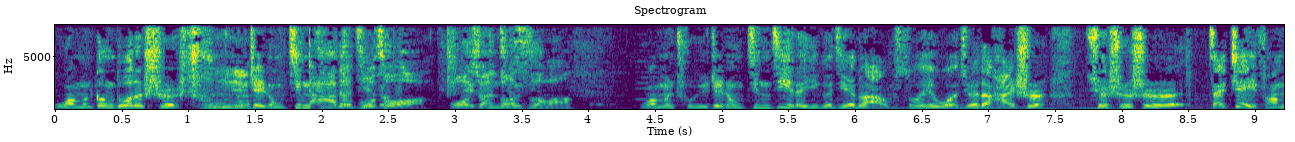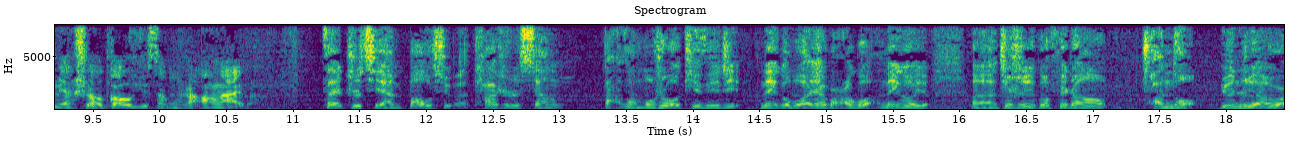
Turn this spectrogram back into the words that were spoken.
我们更多的是处于这种竞技的不错，我选择死亡。我们处于这种竞技的一个阶段，所以我觉得还是确实是在这一方面是要高于三国杀 online 的。在之前，暴雪它是想打造魔兽 TCG，那个我也玩过，那个呃就是一个非常传统、原汁原味、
